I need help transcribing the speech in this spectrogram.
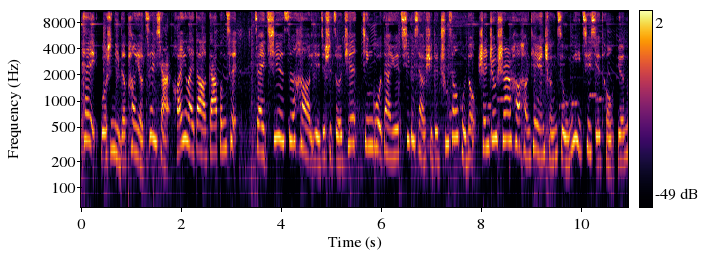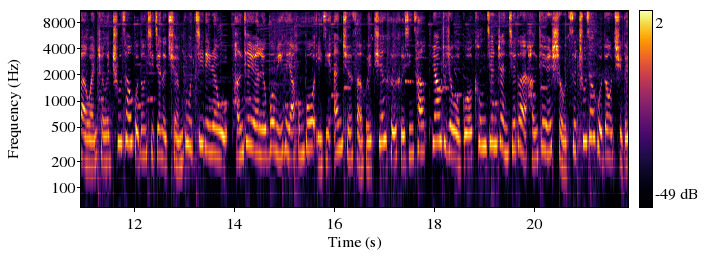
嘿，我是你的胖友翠小儿，欢迎来到嘎嘣脆。在七月四号，也就是昨天，经过大约七个小时的出舱活动，神舟十二号航天员乘组密切协同，圆满完成了出舱活动期间的全部既定任务。航天员刘伯明和杨洪波已经安全返回天河核心舱，标志着我国空间站阶段航天员首次出舱活动取得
